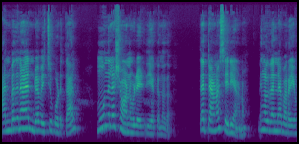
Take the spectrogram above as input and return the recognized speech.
അൻപതിനായിരം രൂപ വെച്ച് കൊടുത്താൽ മൂന്ന് ലക്ഷമാണ് ഇവിടെ എഴുതിയേക്കുന്നത്. തെറ്റാണോ? ശരിയാണോ? നിങ്ങൾ തന്നെ പറയൂ.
